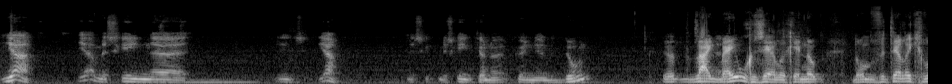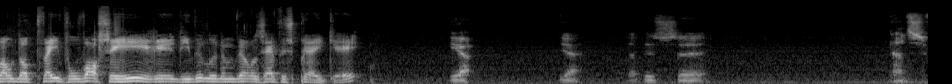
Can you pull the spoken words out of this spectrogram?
Ja, ja, misschien, eh, iets- ja, misschien, misschien kunnen, kun je het doen. Dat lijkt me heel gezellig. En dan, dan vertel ik gewoon dat twee volwassen heren, die willen hem wel eens even spreken, hè? Ja, ja, dat is, eh, dat is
